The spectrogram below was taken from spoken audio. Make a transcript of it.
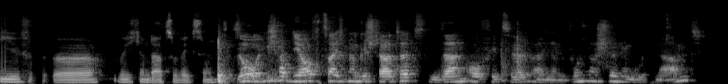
äh, würde ich dann dazu wechseln. So, ich habe die Aufzeichnung gestartet. Dann offiziell einen wunderschönen guten Abend.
